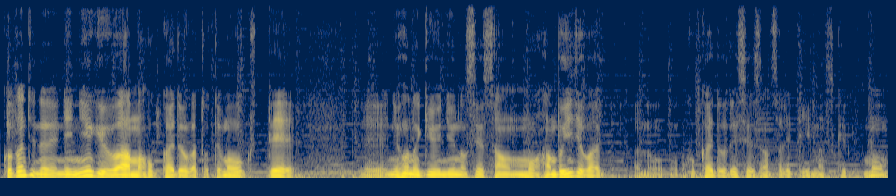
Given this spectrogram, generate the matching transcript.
ご存知のように乳牛はまあ北海道がとても多くて、えー、日本の牛乳の生産も半分以上はあの北海道で生産されていますけれども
